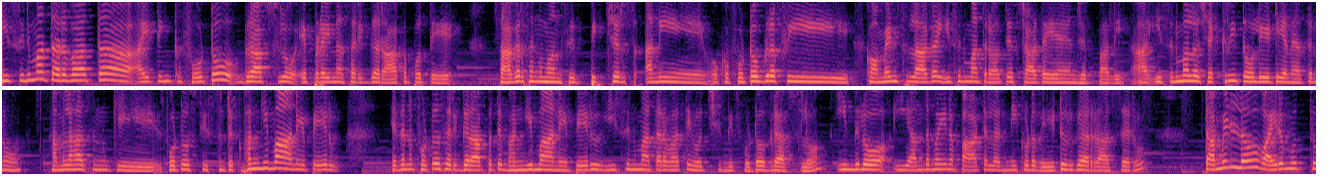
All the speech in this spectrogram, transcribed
ఈ సినిమా తర్వాత ఐ థింక్ ఫోటోగ్రాఫ్స్లో ఎప్పుడైనా సరిగ్గా రాకపోతే సాగర్ సంగమం పిక్చర్స్ అని ఒక ఫోటోగ్రఫీ కామెంట్స్ లాగా ఈ సినిమా తర్వాతే స్టార్ట్ అయ్యాయని చెప్పాలి. ఆ, ఈ సినిమాలో చక్రి తోలేటి అనే అతను కమల్ హాసన్కి ఫొటోస్ తీస్తుంటే భంగిమ అనే పేరు ఏదైనా ఫోటో సరిగ్గా రాకపోతే భంగిమ అనే పేరు ఈ సినిమా తర్వాతే వచ్చింది ఫోటోగ్రాఫ్స్లో. ఇందులో ఈ అందమైన పాటలన్నీ కూడా వేటూరు గారు రాశారు. తమిళ్ళో వైరముత్తు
